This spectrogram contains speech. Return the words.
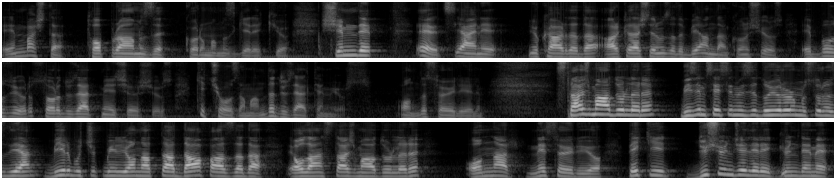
en başta toprağımızı korumamız gerekiyor. Şimdi evet yani yukarıda da arkadaşlarımızla da bir yandan konuşuyoruz. E bozuyoruz sonra düzeltmeye çalışıyoruz. Ki çoğu zaman da düzeltemiyoruz. Onu da söyleyelim. Staj mağdurları bizim sesimizi duyurur musunuz diyen 1,5 milyon hatta daha fazla da olan staj mağdurları onlar ne söylüyor? Peki düşünceleri gündeme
